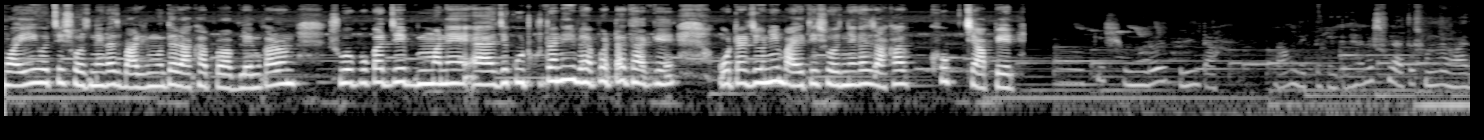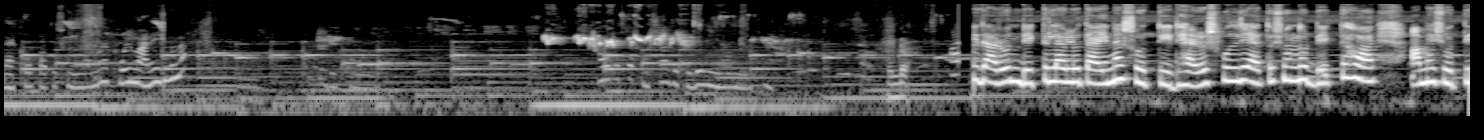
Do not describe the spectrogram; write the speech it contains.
ভয়েই হচ্ছে সজনে গাছ বাড়ির মধ্যে রাখার প্রবলেম কারণ শুয়োপোকার যে মানে যে কুটকুটানির ব্যাপারটা থাকে, ওটার জন্যই বাড়িতে সজনে গাছ রাখা খুব চাপের। সুন্দর ফুলটা। দেখতে ফুলটা। ঢেঁড়স ফুল, এত সুন্দর হয়, দেখো কত সুন্দর। মানে ফুল মানিস না। কোনটা কি দারুণ দেখতে লাগল তাই না? সত্যি, ঢ্যাঁড়স ফুল যে এত সুন্দর দেখতে হয়, আমি সত্যি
